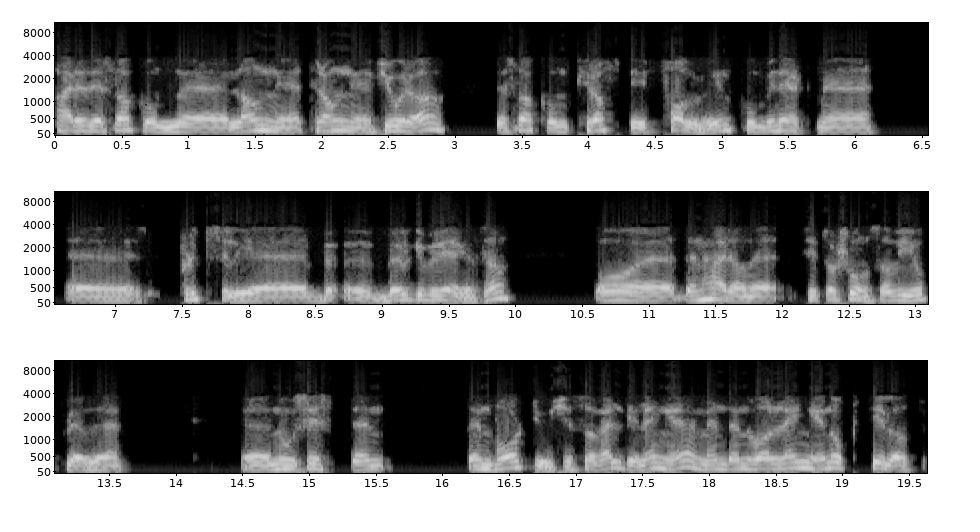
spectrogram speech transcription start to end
her er det snakk om eh, lange, trange fjorder. Det er snakk om kraftig fallvind kombinert med eh, plutselige bølgebevegelser. Og eh, denne situasjonen som vi opplevde eh, nå sist, den, den varte jo ikke så veldig lenge, men den var lenge nok til at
